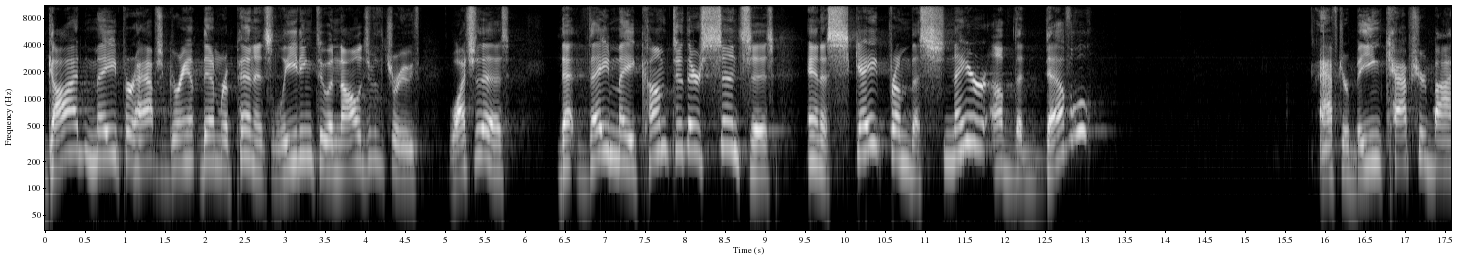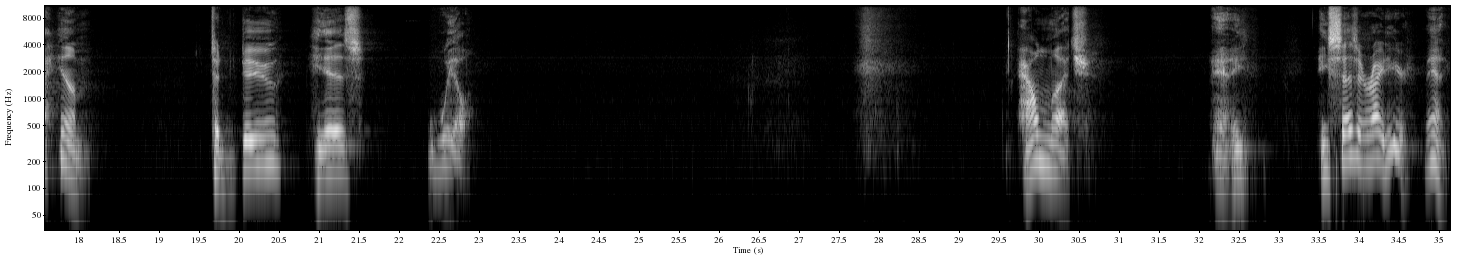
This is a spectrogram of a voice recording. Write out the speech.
God may perhaps grant them repentance leading to a knowledge of the truth. Watch this that they may come to their senses and escape from the snare of the devil after being captured by him to do his will. How much, man, he, he says it right here. Man,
